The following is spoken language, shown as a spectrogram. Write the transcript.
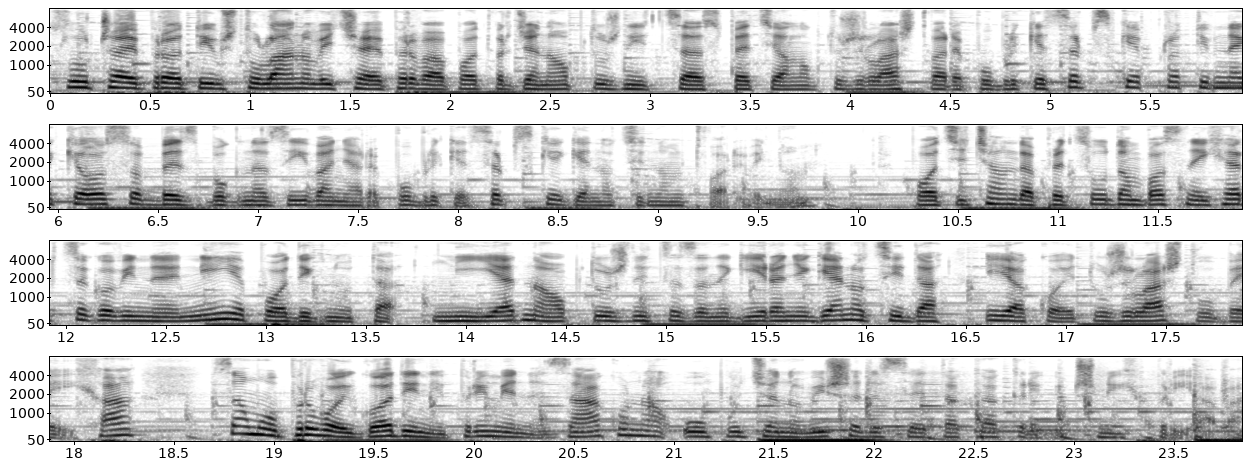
Slučaj protiv Štulanovića je prva potvrđena optužnica specijalnog tužilaštva Republike Srpske protiv neke osobe zbog nazivanja Republike Srpske genocidnom tvorevinom. Podsjećam da pred sudom Bosne i Hercegovine nije podignuta ni jedna optužnica za negiranje genocida, iako je tužilaštvu BiH samo u prvoj godini primjene zakona upućeno više desetaka krivičnih prijava.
